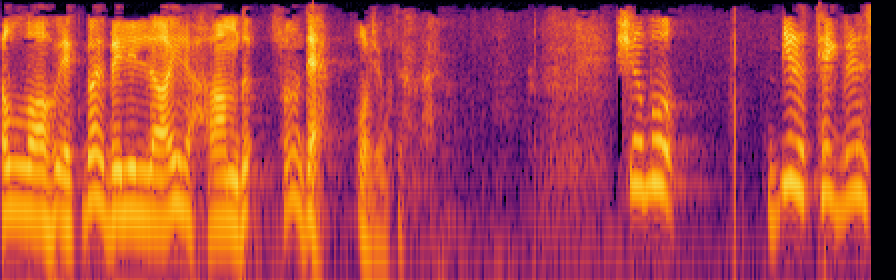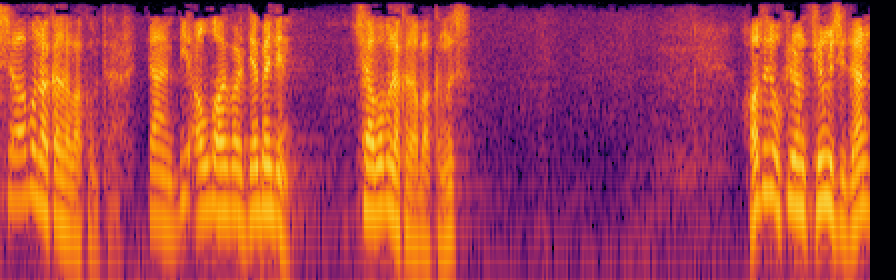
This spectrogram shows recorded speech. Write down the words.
Allahu ekber velillahil hamd. Sonu de. Olacak muhtemelen. Şimdi bu bir tekbirin sevabına kadar bakın muhtemelen. Yani bir Allahu Ekber demedin. Sevabına kadar bakınız. Hadis okuyorum Tirmizi'den.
